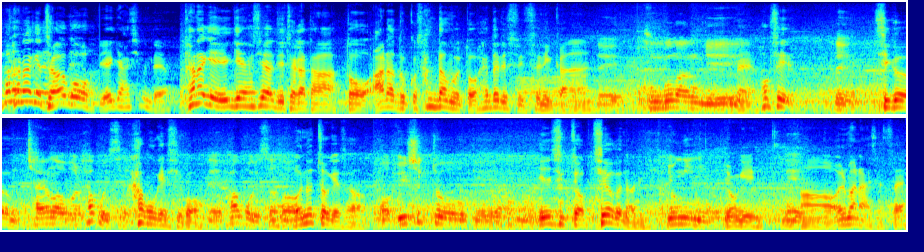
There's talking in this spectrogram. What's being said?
아, 이건 편하게 저하고 얘기하시면 돼요. 편하게 얘기하셔야지 제가 다 또 알아듣고 상담을 또 해드릴 수 있으니까. 네 궁금한 게 네, 혹시 네, 지금 자영업을 하고 있어요. 하고 계시고 네 하고 있어서 어느 쪽에서 어, 일식 쪽에 하고 일식 쪽 지역은 어디? 용인이요. 용인. 네. 어, 얼마나 하셨어요?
